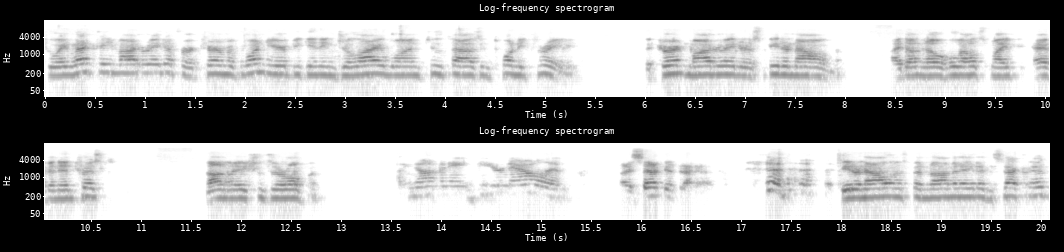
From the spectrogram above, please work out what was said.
to elect a moderator for a term of one year beginning July 1, 2023. The current moderator is Peter Nauman. I don't know who else might have an interest. Nominations are open. I nominate Peter Nowlin. I second that. Peter Nauman's been nominated and seconded.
